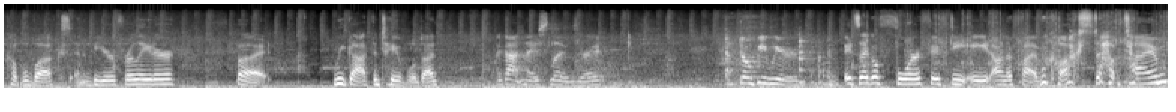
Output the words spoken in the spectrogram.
a couple bucks, and a beer for later, but we got the table done. I got nice legs, right? Don't be weird. It's like a 458 on a five o'clock stop time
